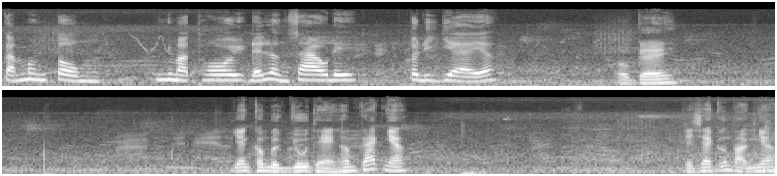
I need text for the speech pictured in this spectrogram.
Cảm ơn Tùng. Nhưng mà thôi để lần sau đi. Tôi đi về á. Ok. Giang không được vui thèn hôm khác nha. Chạy xe cẩn thận nha.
